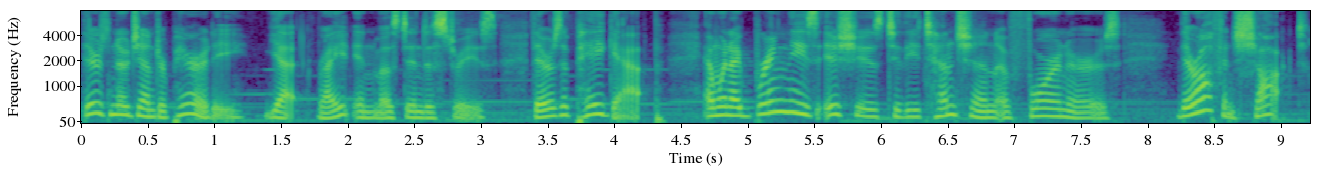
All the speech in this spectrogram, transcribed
there's no gender parity yet, right? In most industries. There's a pay gap. And when I bring these issues to the attention of foreigners, they're often shocked.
